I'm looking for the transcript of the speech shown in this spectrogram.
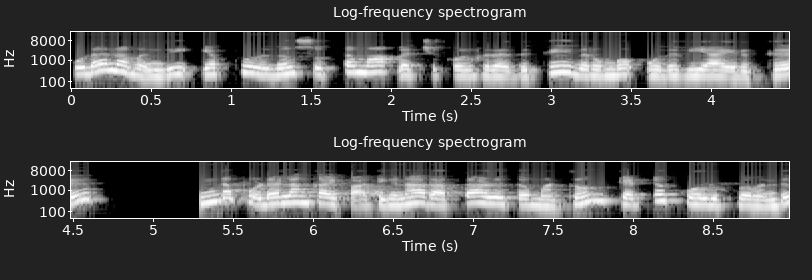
குடலை வந்து எப்பொழுதும் சுத்தமாக வச்சுக்கொள்கிறதுக்கு இது ரொம்ப உதவியாக இருக்குது இந்த புடலங்காய் பார்த்தீங்கன்னா ரத்த அழுத்தம் மற்றும் கெட்ட கொழுப்பை வந்து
